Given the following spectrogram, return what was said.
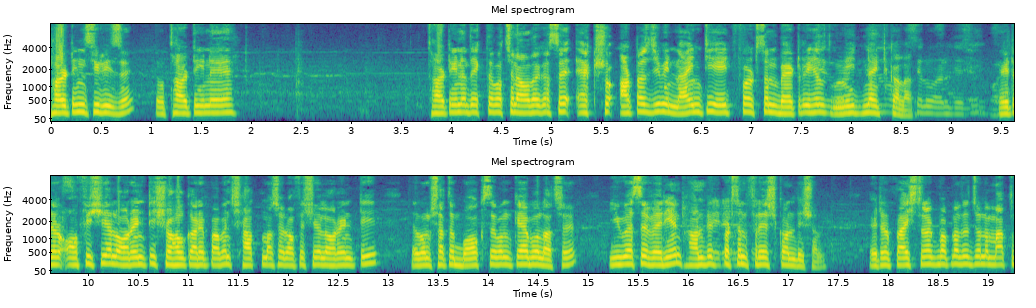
থার্টিন সিরিজে তো থার্টিনে থার্টিনে দেখতে পাচ্ছেন আমাদের কাছে একশো আঠাশ GB ninety eight percent battery health midnight colour এটার অফিসিয়াল ওয়ারেন্টি সহকারে পাবেন, সাত মাসের অফিসিয়াল ওয়ারেন্টি এবং সাথে বক্স এবং কেবল আছে। USA variant hundred percent fresh condition এটার প্রাইসটা রাখব আপনাদের জন্য মাত্র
